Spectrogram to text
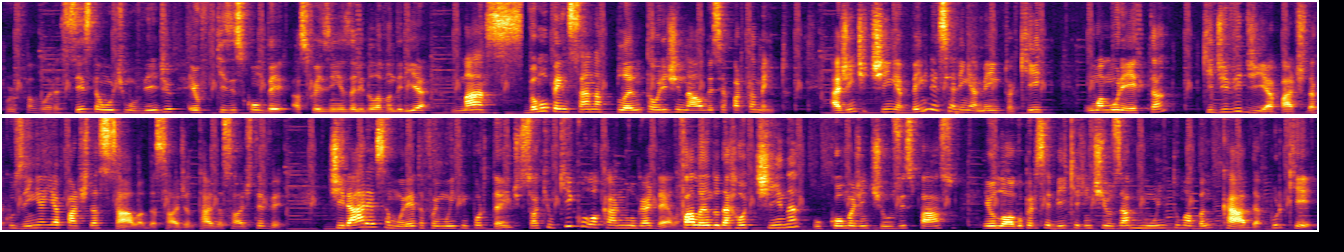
por favor, assistam o último vídeo. Eu quis esconder as coisinhas ali da lavanderia, mas vamos pensar na planta original desse apartamento. A gente tinha bem nesse alinhamento aqui uma mureta que dividia a parte da cozinha e a parte da sala, da sala de jantar e da sala de TV. Tirar essa mureta foi muito importante, só que o que colocar no lugar dela? Falando da rotina, o como a gente usa o espaço, eu logo percebi que a gente usa muito uma bancada. Por quê?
